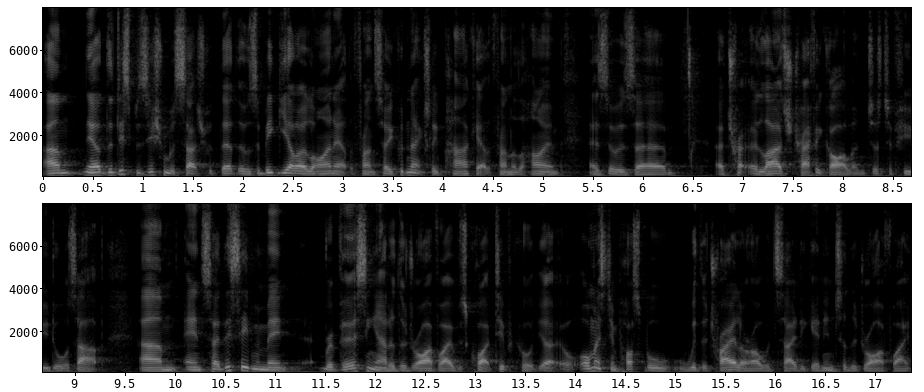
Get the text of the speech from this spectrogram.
Um, now, the disposition was such that there was a big yellow line out the front, so you couldn't actually park out the front of the home as there was a, a, tra- a large traffic island just a few doors up. Um, and so this even meant reversing out of the driveway was quite difficult, almost impossible with the trailer, I would say, to get into the driveway.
